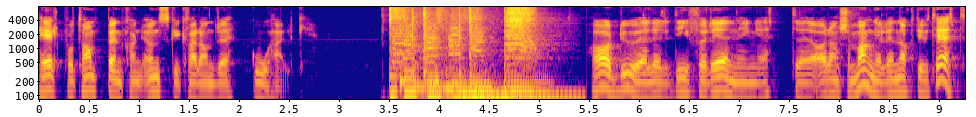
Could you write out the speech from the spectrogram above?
helt på tampen kan ønske hverandre god helg. Har du eller de forening et eh, arrangement eller en aktivitet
